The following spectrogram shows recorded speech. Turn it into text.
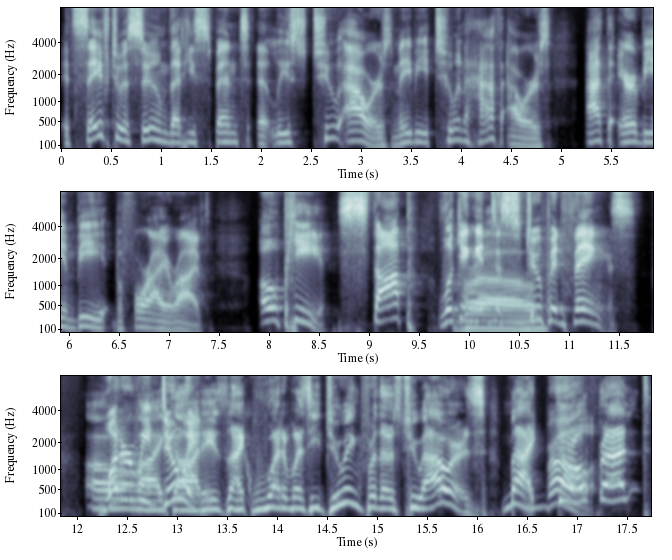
it's safe to assume that he spent at least two hours, maybe two and a half hours at the Airbnb before I arrived. OP, stop looking into stupid things. Oh what are we Oh doing? God. He's like, what was he doing for those two hours? My Bro. girlfriend?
